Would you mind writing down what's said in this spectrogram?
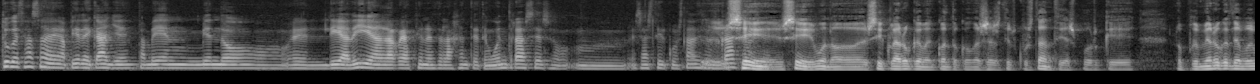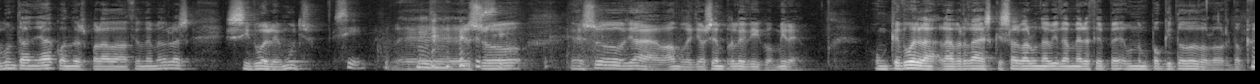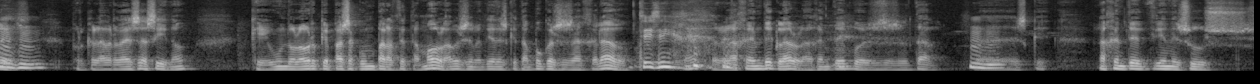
Tú que estás a pie de calle, también viendo el día a día, las reacciones de la gente, ¿te encuentras eso, mm, esas circunstancias? Esos casos? Sí, sí, bueno, sí, claro que me encuentro con esas circunstancias, porque lo primero que te preguntan ya cuando es para la donación de médulas si duele mucho. Sí. Eh, eso, sí. Eso ya, hombre, yo siempre le digo, mire, aunque duela, la verdad es que salvar una vida merece un poquito de dolor, ¿no crees? Uh -huh. Porque la verdad es así, ¿no? Que un dolor que pasa con un paracetamol, a ver si me entiendes, que tampoco es exagerado. Sí, sí. Pero la gente, claro, la gente, pues tal. Uh -huh. es que la gente tiene sus,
